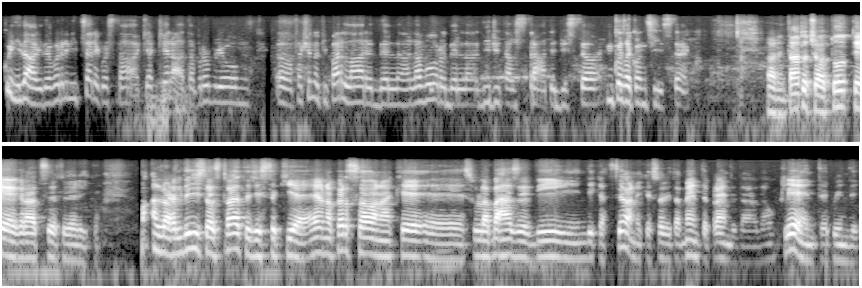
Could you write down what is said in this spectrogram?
Quindi Davide, vorrei iniziare questa chiacchierata proprio uh, facendoti parlare del lavoro del digital strategist. In cosa consiste? Ecco. Allora, intanto ciao a tutti e grazie Federico. Ma allora, il digital strategist chi è? È una persona che eh, sulla base di indicazioni che solitamente prende da, da un cliente, quindi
